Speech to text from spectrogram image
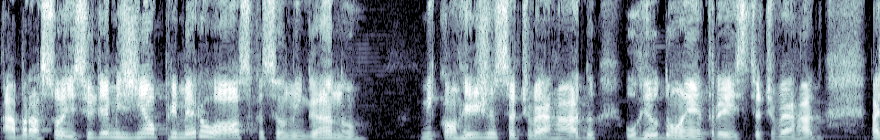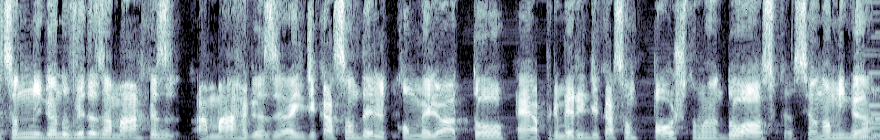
abraçou isso. E o James Dean é o primeiro Oscar, se eu não me engano. Me corrija se eu estiver errado, o Hildon entra aí se eu estiver errado. Mas se eu não me engano, Vidas Amargas, Amargas, a indicação dele como melhor ator é a primeira indicação póstuma do Oscar, se eu não me engano.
